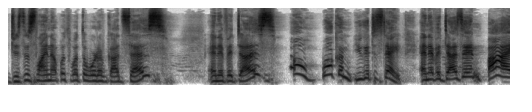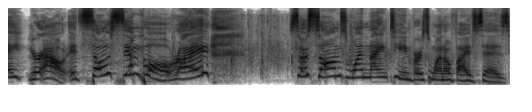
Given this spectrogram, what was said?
does this line up with what the Word of God says? And if it does, oh, welcome, you get to stay. And if it doesn't, bye, you're out. It's so simple, right? So Psalms 119, verse 105 says,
